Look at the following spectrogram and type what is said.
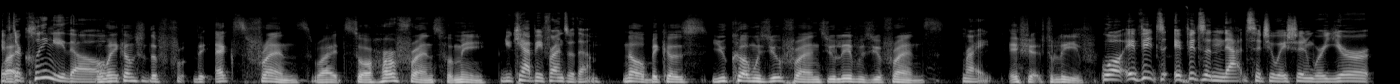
If right. they're clingy, But though, when it comes to the fr- the ex friends, right? So her friends for me, you can't be friends with them. No, because you come with your friends, you live with your friends. Right. If you have to leave, Well, if it's if it's in that situation where you're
